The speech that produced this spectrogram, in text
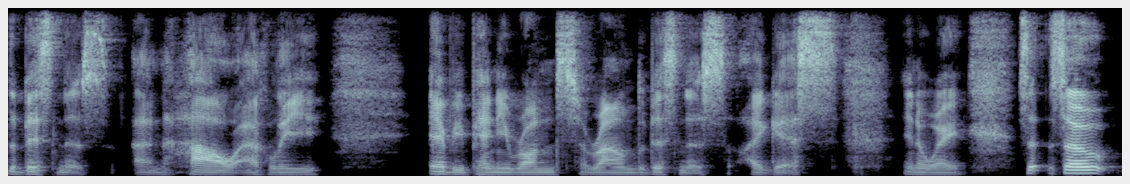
the business and how actually every penny runs around the business i guess in a way. So so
